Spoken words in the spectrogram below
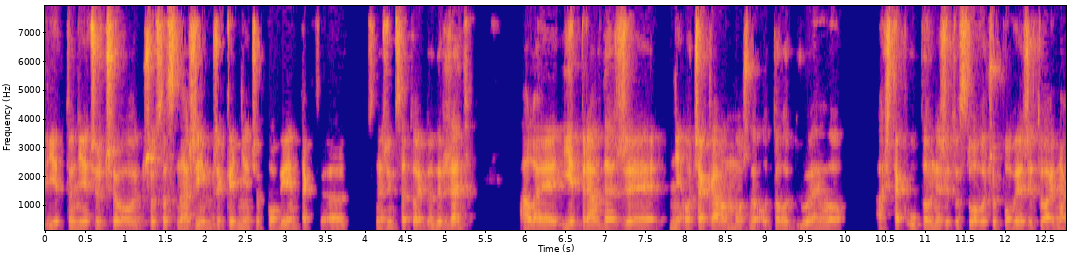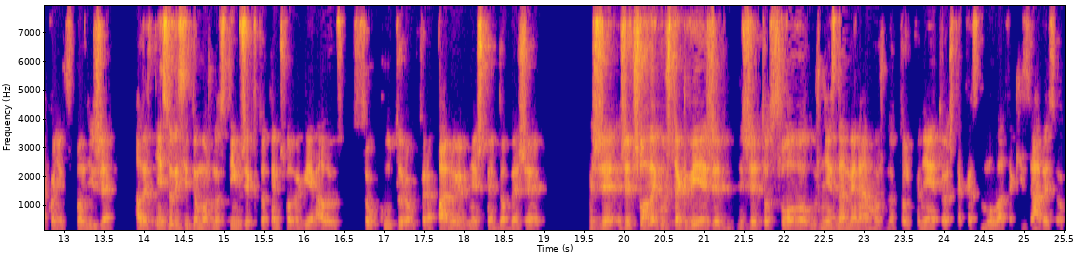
Je to niečo, čo, čo sa snažím, že keď niečo poviem, tak e, snažím sa to aj dodržať. Ale je pravda, že neočakávam možno od toho druhého až tak úplne, že to slovo, čo povie, že to aj nakoniec splní, že ale nesúvisí to možno s tým, že kto ten človek je, ale s tou kultúrou, ktorá panuje v dnešnej dobe, že, že, že človek už tak vie, že, že to slovo už neznamená možno toľko, nie je to až taká zmluva, taký záväzok,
